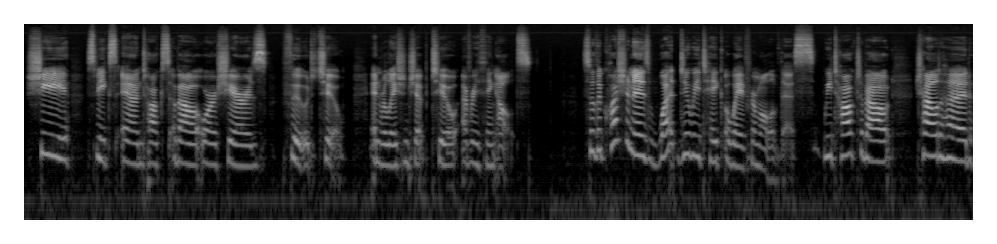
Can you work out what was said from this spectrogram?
she speaks and talks about or shares food too in relationship to everything else. So the question is what do we take away from all of this? We talked about childhood,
